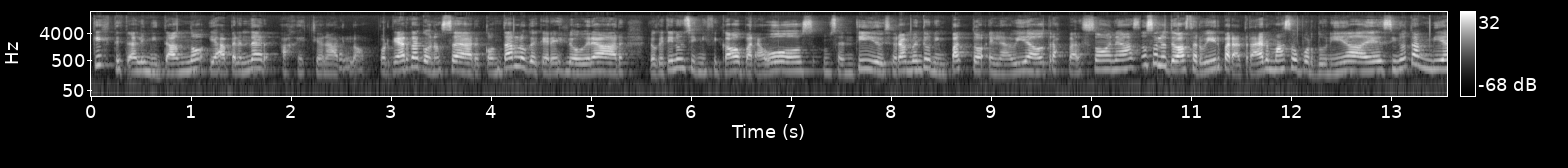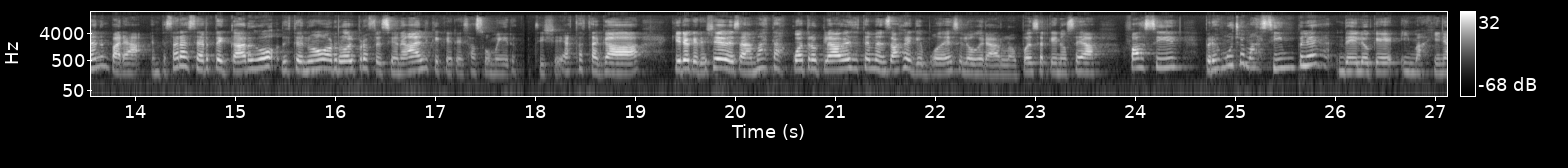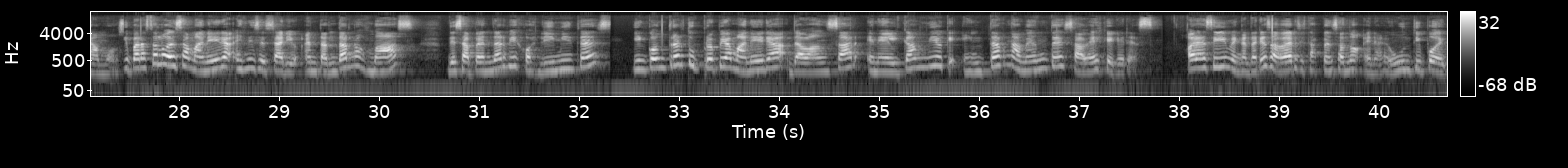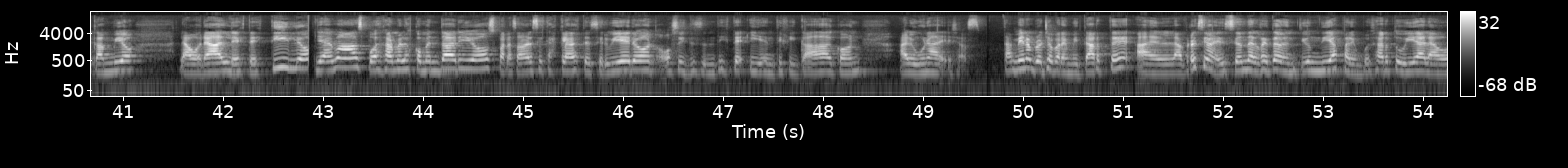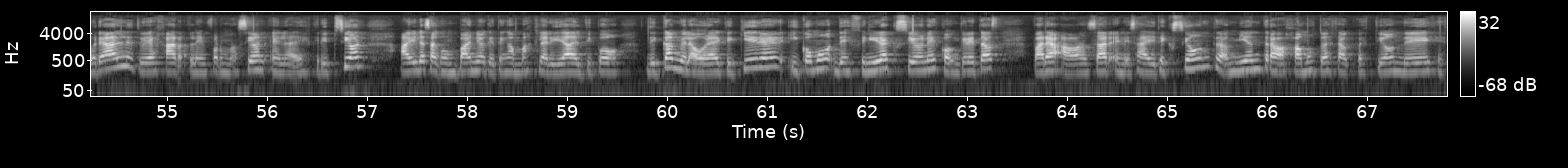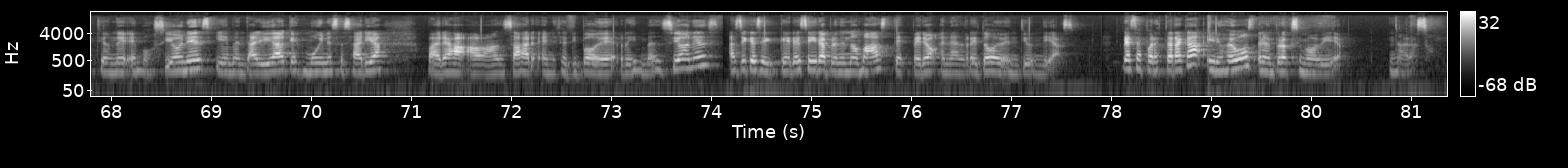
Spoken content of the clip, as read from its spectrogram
qué te está limitando y aprender a gestionarlo. Porque darte a conocer, contar lo que querés lograr, lo que tiene un significado para vos, un sentido y seguramente un impacto en la vida de otras personas, no solo te va a servir para atraer más oportunidades, sino también para empezar a hacerte cargo de este nuevo rol profesional que querés asumir. Si llegaste hasta acá, quiero que te lleves además estas cuatro claves, este mensaje que podés lograrlo. Puede ser que no sea fácil, pero es mucho más simple de lo que imaginamos. Y para hacerlo de esa manera es necesario entendernos más, desaprender viejos límites y encontrar tu propia manera de avanzar en el cambio que internamente sabes que querés. Ahora sí, me encantaría saber si estás pensando en algún tipo de cambio laboral de este estilo. Y además puedes dejarme los comentarios para saber si estas claves te sirvieron o si te sentiste identificada con alguna de ellas. También aprovecho para invitarte a la próxima edición del reto de 21 días para impulsar tu vida laboral. Te voy a dejar la información en la descripción. Ahí les acompaño a que tengan más claridad del tipo de cambio laboral que quieren y cómo definir acciones concretas para avanzar en esa dirección. También trabajamos toda esta cuestión de gestión de emociones y de mentalidad que es muy necesaria para avanzar en este tipo de reinvenciones. Así que si querés seguir aprendiendo más, te espero en el reto de 21 días. Gracias por estar acá y nos vemos en el próximo video. Un abrazo.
